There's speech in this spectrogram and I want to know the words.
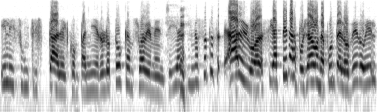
él es un cristal el compañero, lo tocan suavemente. Y, y nosotros algo, así apenas apoyábamos la punta de los dedos, él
